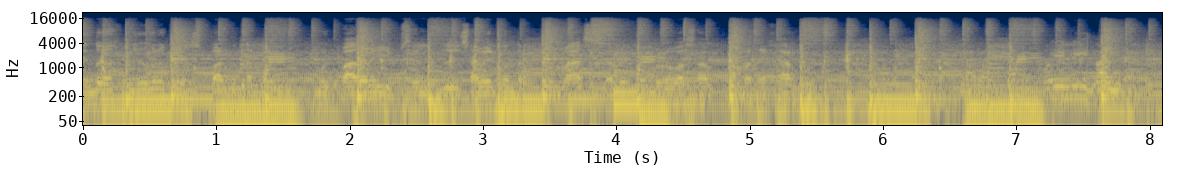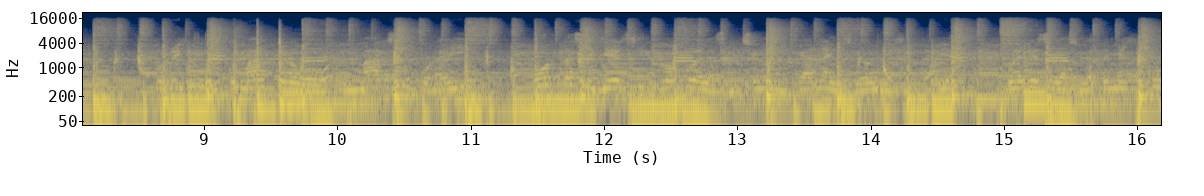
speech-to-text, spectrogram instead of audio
Entonces, yo creo que eso es parte también muy padre y pues, el, saber contra quién más, saber cómo lo vas a, manejar. Claro. Oye, Luis, vaya, corrígeme si estoy mal, pero en marzo por ahí portas el jersey rojo de la selección mexicana en Ciudad Universitaria, vuelves a la Ciudad de México.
